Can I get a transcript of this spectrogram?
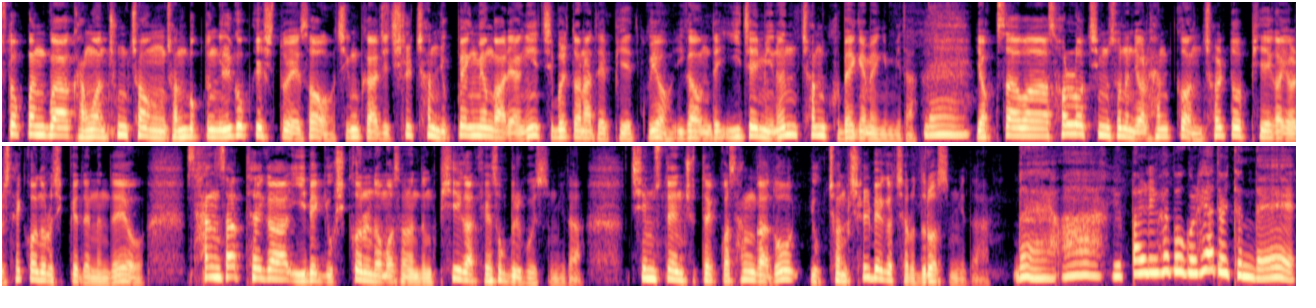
수도권과 강원, 충청, 전북 등 7개 시도에서 지금까지 7,600명 가량이 집을 떠나 대피했고요. 이 가운데 이재민은 1,900여 명입니다. 네. 역사와 선로 침수는 11건, 철도 피해가 13건으로 집계됐는데요. 산사태가 260건을 넘어서는 등 피해가 계속 늘고 있습니다. 침수된 주택과 상가도 6,700여 채로 늘었습니다. 네, 아, 빨리 회복을 해야 될 텐데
